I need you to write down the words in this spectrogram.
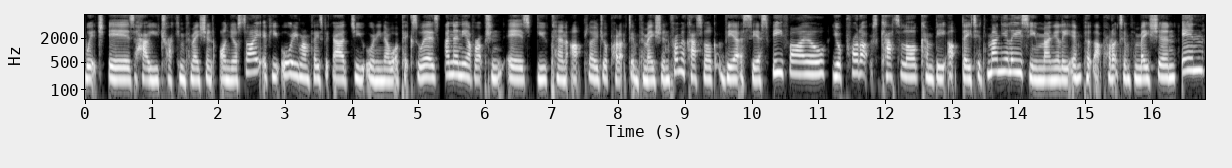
which is how you track information on your site. If you already run Facebook ads, you already know what a pixel is. And then the other option is you can upload your product information from your catalog via a CSV file. Your product catalog can be updated manually. So you manually input that product information in,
